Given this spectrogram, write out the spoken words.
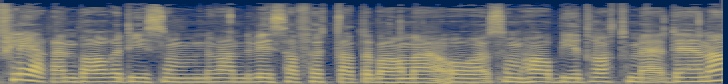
flere enn bare de som nødvendigvis har født dette barnet og som har bidratt med DNA.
